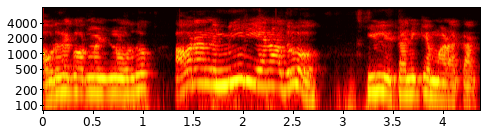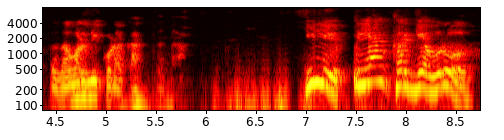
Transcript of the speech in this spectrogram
ಅವ್ರದೇ ಗೌರ್ಮೆಂಟ್ನವ್ರದ್ದು ಅವರನ್ನು ಮೀರಿ ಏನಾದರೂ ಇಲ್ಲಿ ತನಿಖೆ ಮಾಡೋಕ್ಕಾಗ್ತದ, ವರದಿ ಕೊಡೋಕ್ಕಾಗ್ತದ? ಇಲ್ಲಿ ಪ್ರಿಯಾಂಕ್ ಖರ್ಗೆ ಅವರು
